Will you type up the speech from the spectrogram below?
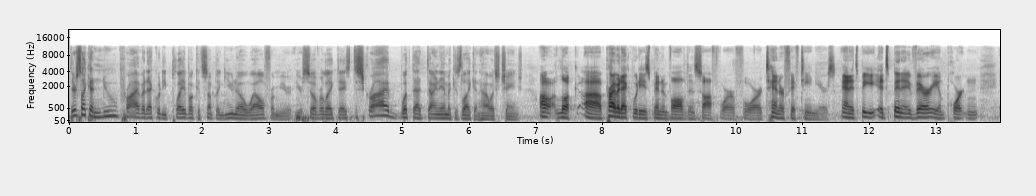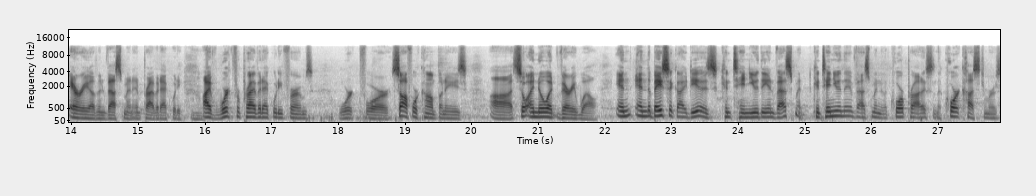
there's like a new private equity playbook. It's something you know well from your, your Silver Lake days. Describe what that dynamic is like and how it's changed. Oh, look, uh, private equity has been involved in software for 10 or 15 years, and it's, be, it's been a very important area of investment in private equity. Mm -hmm. I've worked for private equity firms, worked for software companies, uh, so I know it very well. And, and the basic idea is continue the investment, continue the investment in the core products and the core customers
